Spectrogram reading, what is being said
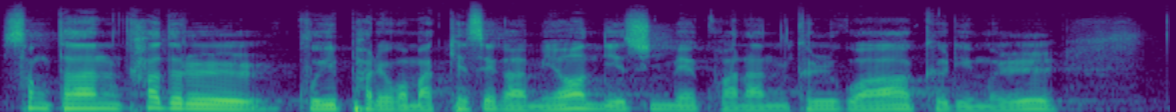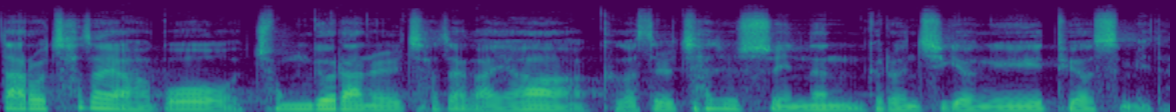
성탄 카드를 구입하려고 마켓에 가면 예수님에 관한 글과 그림을 따로 찾아야 하고 종교란을 찾아가야 그것을 찾을 수 있는 그런 지경이 되었습니다.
